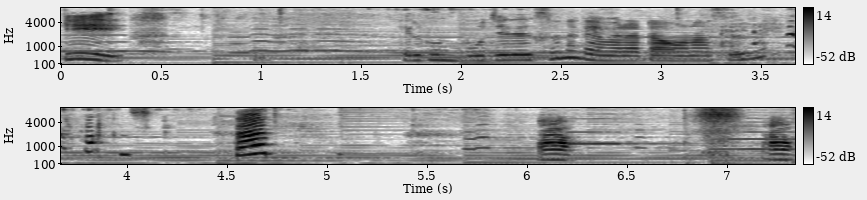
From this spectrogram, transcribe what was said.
কি? এরকম বুঝে দেখছ না ক্যামেরাটা অন আছে যে? ধ্যাৎ। আহ, আহ।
